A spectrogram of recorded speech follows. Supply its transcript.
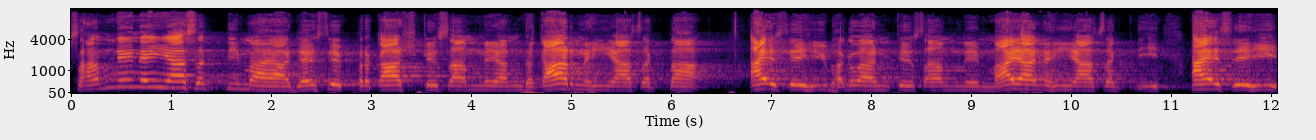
सामने नहीं आ सकती माया, जैसे प्रकाश के सामने अंधकार नहीं आ सकता, ऐसे ही भगवान के सामने माया नहीं आ सकती। ऐसे ही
